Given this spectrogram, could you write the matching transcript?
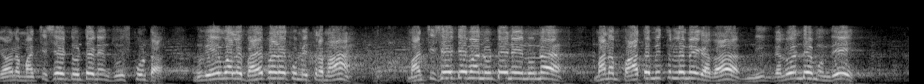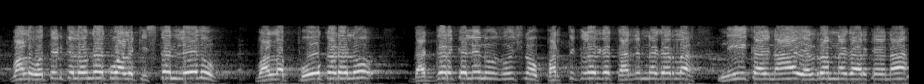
ఏమైనా మంచి షెడ్ ఉంటే నేను చూసుకుంటా. నువ్వేం వాళ్ళకి భయపడకు మిత్రమా? మంచి షెడ్ ఏమైనా ఉంటే నేనున్నా. మనం పాత మిత్రులమే కదా. నీకు తెలియందేముంది? వాళ్ళ ఒత్తిడికి లొంగకు వాళ్ళకి ఇష్టం లేదు. వాళ్ళ పోకడలు దగ్గరికి వెళ్ళి నువ్వు చూసినావు. పర్టికులర్గా కరీంనగర్లో నీకైనా ఎల్రమ్ నగర్కైనా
